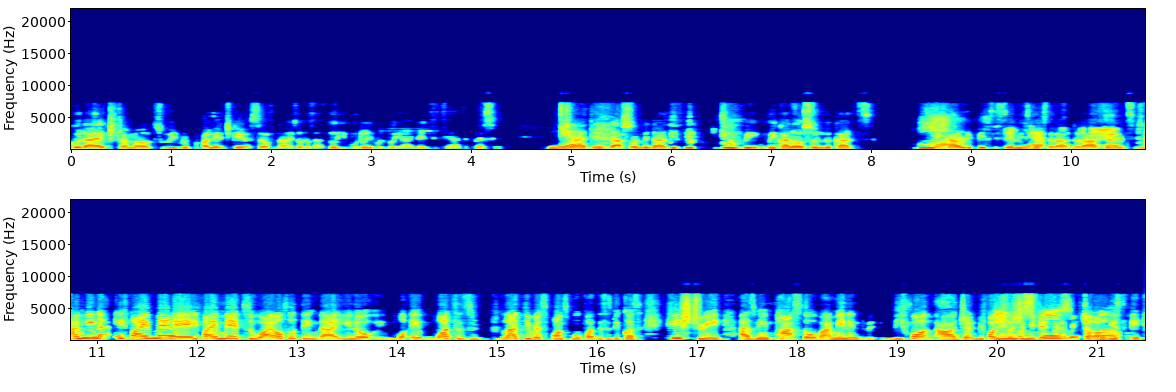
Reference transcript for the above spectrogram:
go that extra mile to even properly educate yourself now, it's almost as though you wouldn't even know your identity as a person. So I Yeah. think that's something that we, we can also look at. We yeah. can't repeat the same mistakes that, our, that our parents made. I mean, if I may, if I may too, I also think that you know what, it, what is largely responsible for this is because history has been passed over. I mean, in, before our before the In the social media generation, as well. obviously,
